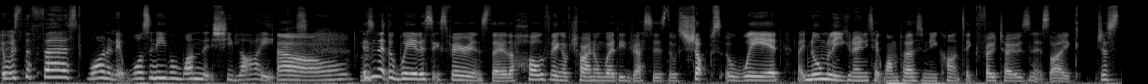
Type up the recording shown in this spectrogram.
It was the first one, and it wasn't even one that she liked. Oh, mm. isn't it the weirdest experience though? The whole thing of trying on wedding dresses. The shops are weird. Like normally you can only take one person, you can't take photos, and it's like just.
